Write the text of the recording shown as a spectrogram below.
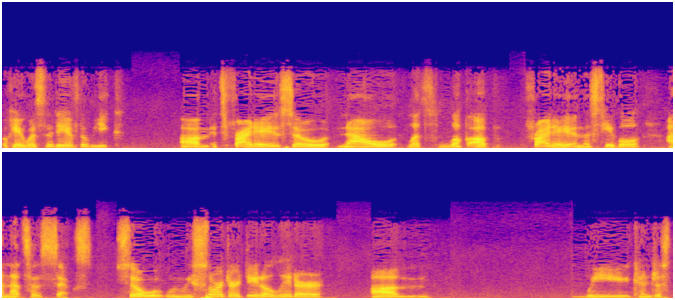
okay, what's the day of the week? Um, it's Friday, so now let's look up Friday in this table, and that says six. So when we sort our data later, um, we can just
